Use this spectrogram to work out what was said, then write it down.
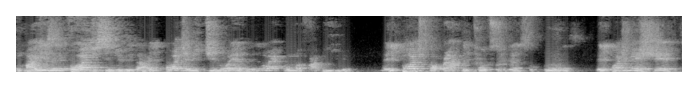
Um país ele pode se endividar, ele pode emitir moeda, ele não é como uma família. Ele pode cobrar tributos sobre grandes fortunas, ele pode mexer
